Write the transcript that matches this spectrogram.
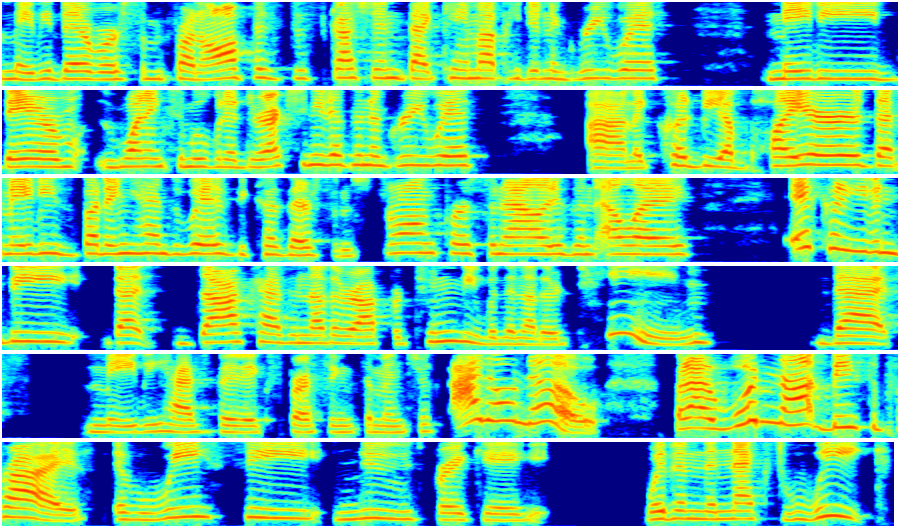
maybe there were some front office discussions that came up he didn't agree with. Maybe they're wanting to move in a direction he doesn't agree with. Um, it could be a player that maybe he's butting heads with because there's some strong personalities in LA. It could even be that Doc has another opportunity with another team that maybe has been expressing some interest. I don't know. But I would not be surprised if we see news breaking within the next week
